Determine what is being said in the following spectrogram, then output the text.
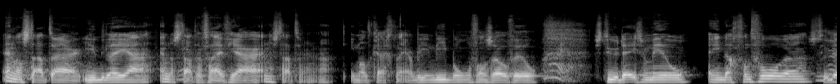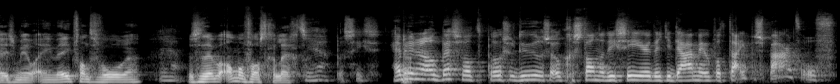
En dan staat daar jubilea, en dan staat er vijf jaar, en dan staat er, nou, iemand krijgt een Airbnb-bon van zoveel. Oh, ja. Stuur deze mail één dag van tevoren, stuur mm -hmm. deze mail één week van tevoren. Dus dat hebben we allemaal vastgelegd. Ja, precies. Hebben jullie dan ook best wat procedures ook gestandardiseerd, dat je daarmee ook wat tijd bespaart? Of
